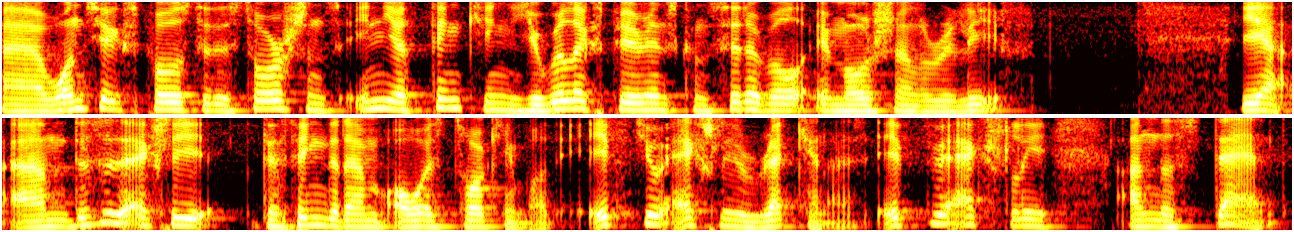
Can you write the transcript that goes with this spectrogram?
Uh, once you expose the distortions in your thinking, you will experience considerable emotional relief. Yeah, um, this is actually the thing that I'm always talking about. If you actually recognize, if you actually understand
